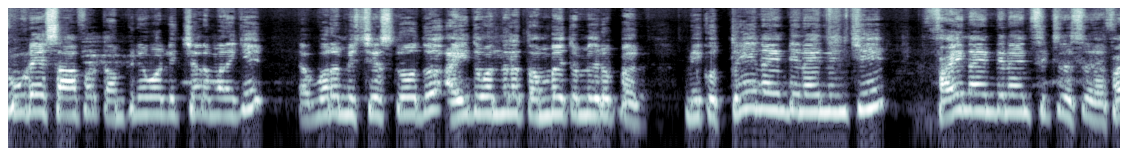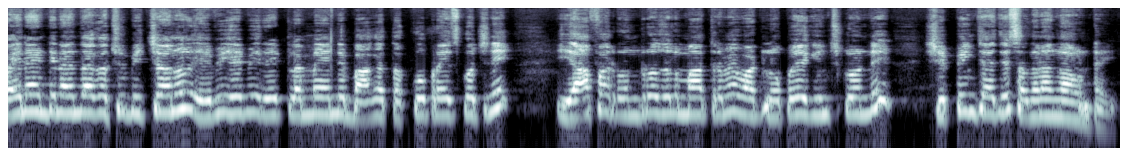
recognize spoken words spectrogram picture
టూ డేస్ ఆఫర్ కంపెనీ వాళ్ళు ఇచ్చారు మనకి. ఎవరు మిస్ చేసుకోవద్దు. ఐదు వందల తొంభై తొమ్మిది రూపాయలు. మీకు త్రీ నైన్టీ నైన్ నుంచి five ninety nine six five ninety nine దాకా చూపించాను. హెవీ హెవీ రేట్లు అమ్మాయండి బాగా తక్కువ ప్రైస్కి వచ్చినాయి. ఈ ఆఫర్ రెండు రోజులు మాత్రమే వాటిని ఉపయోగించుకోండి. షిప్పింగ్ ఛార్జెస్ అదనంగా ఉంటాయి.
